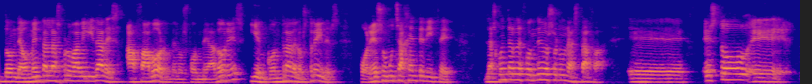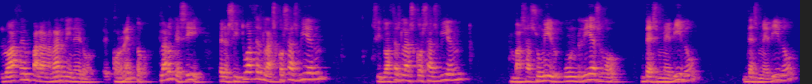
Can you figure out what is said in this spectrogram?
donde aumentan las probabilidades a favor de los fondeadores y en contra de los traders. Por eso mucha gente dice, las cuentas de fondeo son una estafa. Eh, esto eh, lo hacen para ganar dinero. Eh, correcto, claro que sí. Pero si tú haces las cosas bien, si tú haces las cosas bien, vas a asumir un riesgo desmedido, desmedido,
